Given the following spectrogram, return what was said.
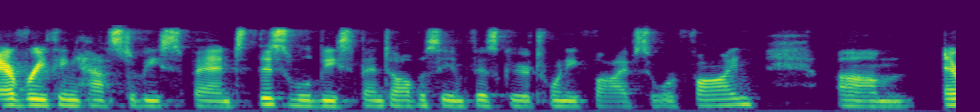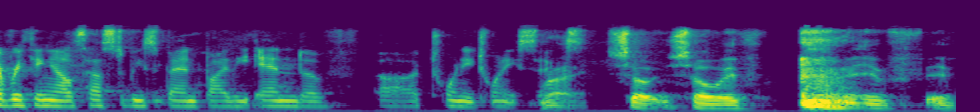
everything has to be spent. This will be spent obviously in fiscal year twenty-five, so we're fine. Um, everything else has to be spent by the end of, uh, twenty right. So, so if, if, if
